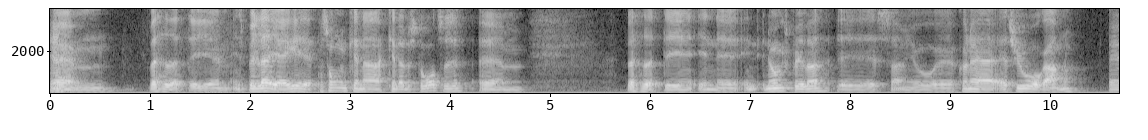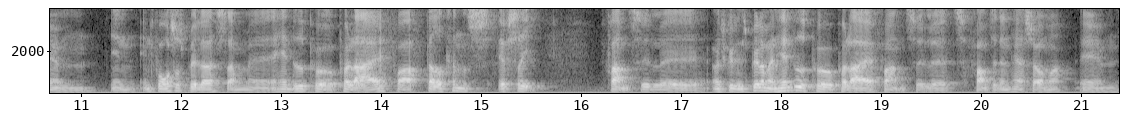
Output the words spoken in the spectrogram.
Ja. Øhm, hvad hedder det? øhm, En spiller, jeg ikke personligt kender, kender det store til. Øhm, hvad hedder det? En, øh, en, en ung spiller, øh, som jo øh, kun er, er 20 år gammel. Øhm, en, en forsvarsspiller, som øh, er hentet på, på leje fra Falcons FC frem til, øh, undskyld, en spiller, man hentede på, på leje frem til, øh, frem til den her sommer. Øhm,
